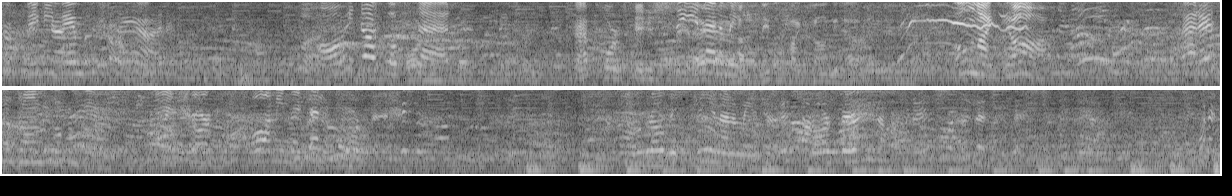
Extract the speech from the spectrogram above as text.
shark. Baby bamboo shark. What? Oh, he does look sad. That poor fish. Sea anemone. He looks like zombie dog. Oh my god. That is a zombie looking fish. I mean shark. Well, I mean they technically are fish. Oh, look all these sea anemones and starfish. What is,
